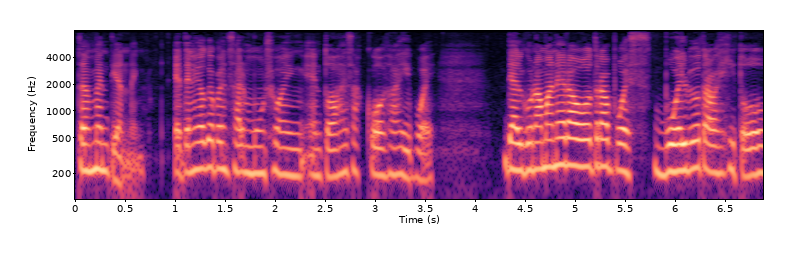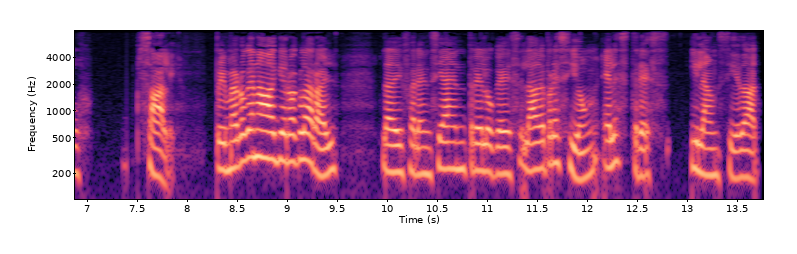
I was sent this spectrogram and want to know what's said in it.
Ustedes me entienden. He tenido que pensar mucho en, en todas esas cosas y pues de alguna manera u otra pues vuelve otra vez y todo sale. Primero que nada quiero aclarar la diferencia entre lo que es la depresión, el estrés y la ansiedad.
